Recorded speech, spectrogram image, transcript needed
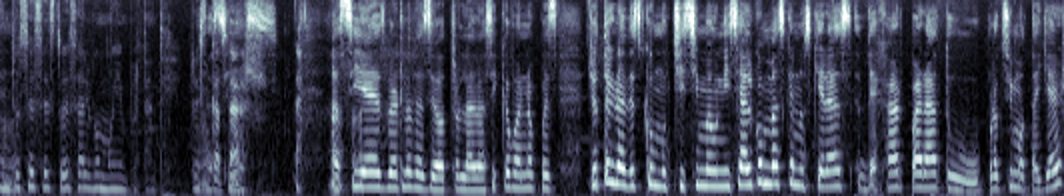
Entonces esto es algo muy importante, rescatar. Así es. verlo desde otro lado. Así que bueno, pues yo te agradezco muchísimo, Unice. ¿Algo más que nos quieras dejar para tu próximo taller?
